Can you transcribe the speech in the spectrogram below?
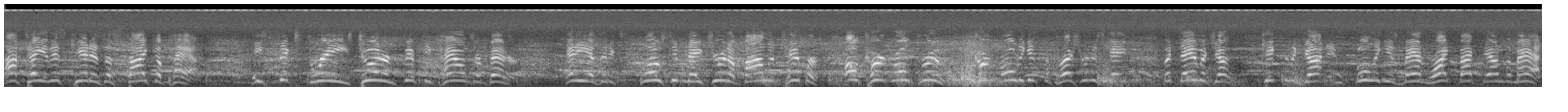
I tell you, this kid is a psychopath. He's 6'3", he's 250 pounds or better. And he has an explosive nature and a violent temper. Oh, Kurt rolled through. Kurt rolled against the pressure and escaped, but Damaja kicked to the gut and pulling his man right back down to the mat.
